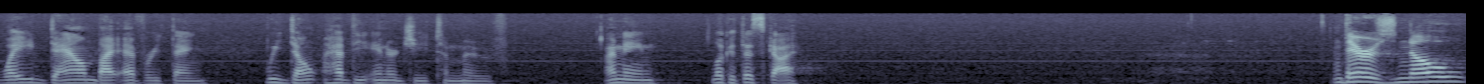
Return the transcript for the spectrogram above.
weighed down by everything, we don't have the energy to move. I mean, look at this guy. There's no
